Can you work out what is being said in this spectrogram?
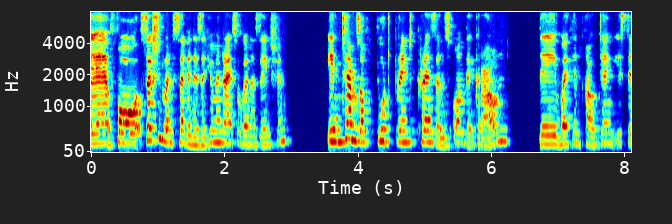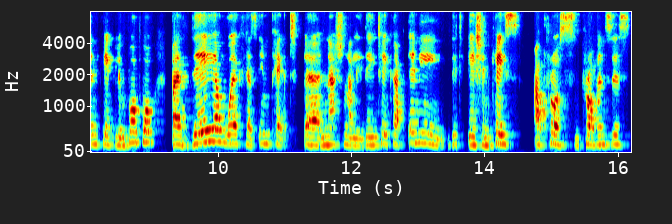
uh, for Section 27 as a human rights organization, in terms of footprint presence on the ground, they work in Gauteng, Eastern Cape, Limpopo, but their work has impact uh, nationally. They take up any litigation case across provinces.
